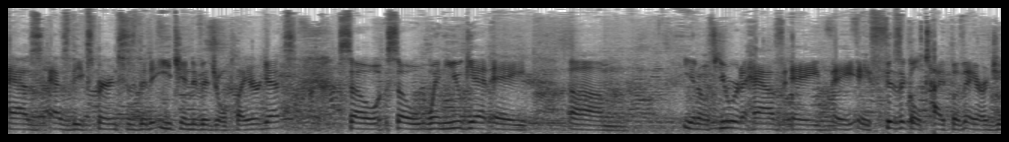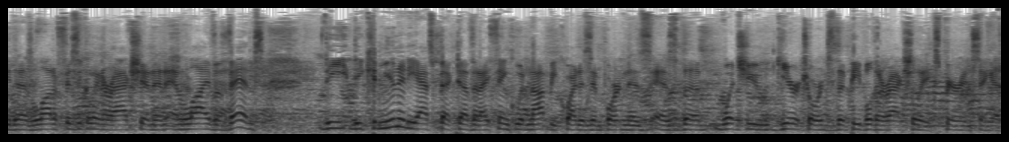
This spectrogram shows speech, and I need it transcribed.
as as the experiences that each individual player gets. So so when you get a um, you know, if you were to have a, a, a, physical type of ARG that has a lot of physical interaction and, and, live events, the, the community aspect of it, I think, would not be quite as important as, as the what you gear towards the people that are actually experiencing it.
